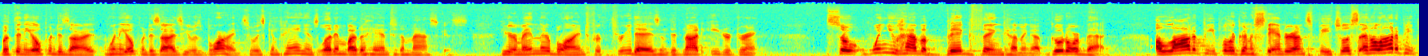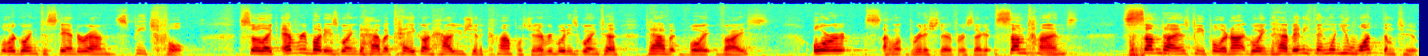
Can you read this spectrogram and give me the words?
but then he opened his eyes. When he opened his eyes, he was blind. So his companions led him by the hand to Damascus. He remained there blind for three days and did not eat or drink. So when you have a big thing coming up, good or bad, a lot of people are going to stand around speechless, and a lot of people are going to stand around speechful. So, like, everybody's going to have a take on how you should accomplish it. Everybody's going to, to have advice. Or, I went British there for a second. Sometimes, sometimes people are not going to have anything when you want them to.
